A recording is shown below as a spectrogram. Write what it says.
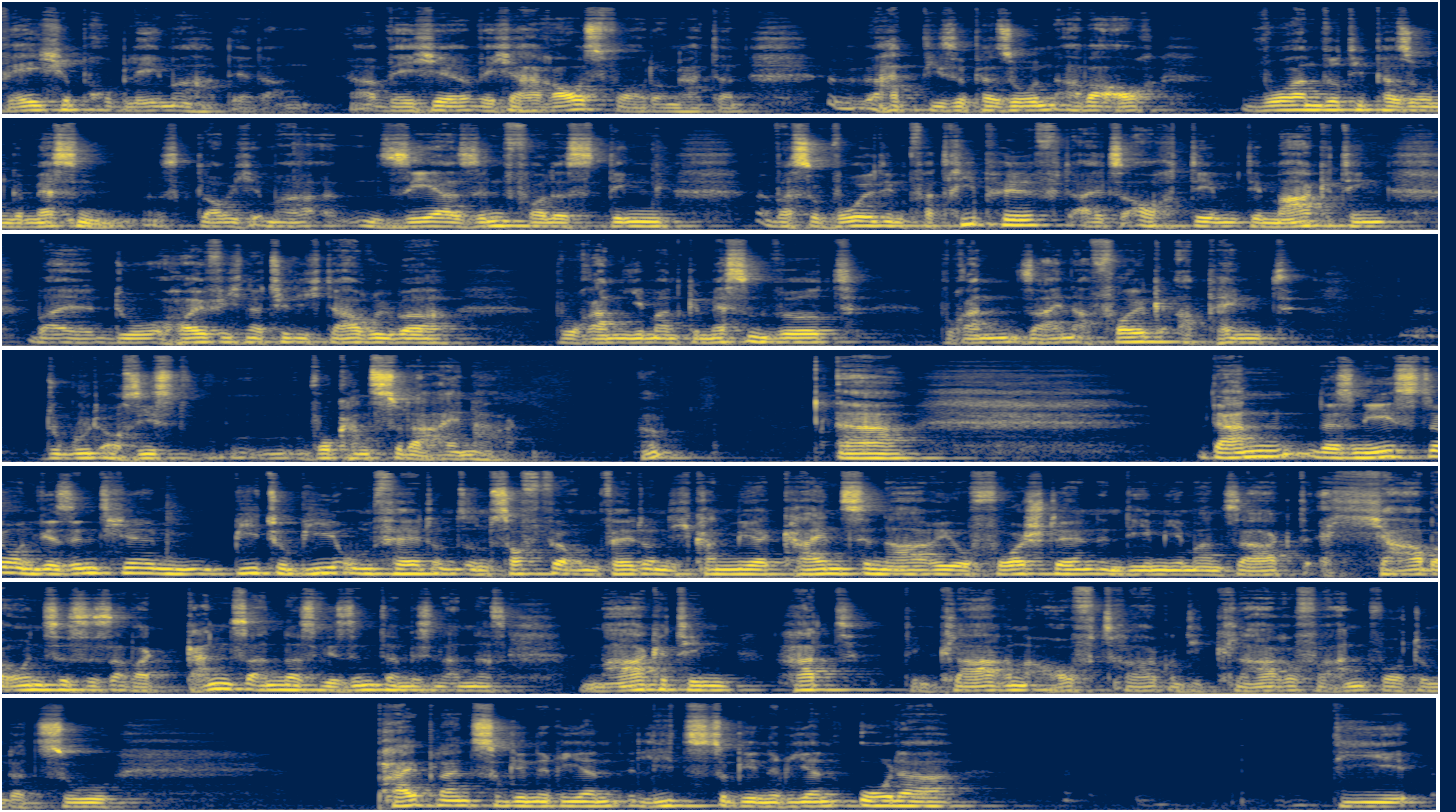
welche Probleme hat er dann? Ja, welche, welche Herausforderungen hat dann? Hat diese Person aber auch, woran wird die Person gemessen? Das ist, glaube ich, immer ein sehr sinnvolles Ding, was sowohl dem Vertrieb hilft als auch dem, dem Marketing, weil du häufig natürlich darüber, woran jemand gemessen wird, woran sein Erfolg abhängt, du gut auch siehst, wo kannst du da einhaken. Ja? Äh, dann das nächste, und wir sind hier im B2B-Umfeld und im Software-Umfeld, und ich kann mir kein Szenario vorstellen, in dem jemand sagt, ja, bei uns ist es aber ganz anders, wir sind da ein bisschen anders. Marketing hat den klaren Auftrag und die klare Verantwortung dazu, Pipelines zu generieren, Leads zu generieren oder die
